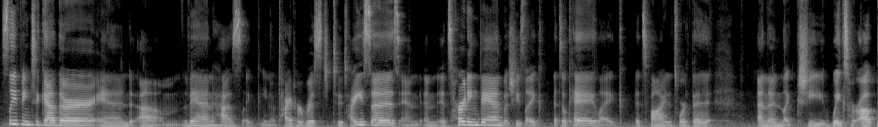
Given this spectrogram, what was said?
sleeping together, and um, Van has like you know tied her wrist to Taissa's, and and it's hurting Van, but she's like, it's okay, like it's fine, it's worth it. And then like she wakes her up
